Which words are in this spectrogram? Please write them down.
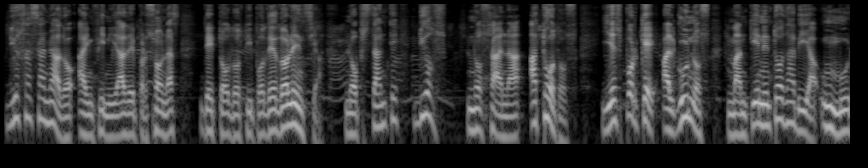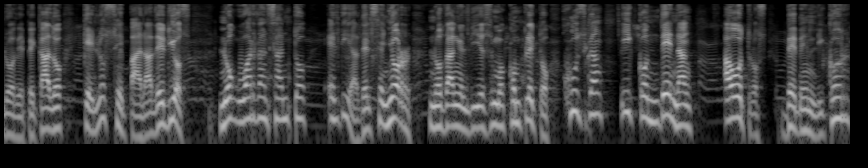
Dios ha sanado a infinidad de personas de todo tipo de dolencia. No obstante, Dios nos sana a todos. Y es porque algunos mantienen todavía un muro de pecado que los separa de Dios. No guardan santo el día del Señor, no dan el diezmo completo, juzgan y condenan a otros, beben licor,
